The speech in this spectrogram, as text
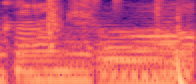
control.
